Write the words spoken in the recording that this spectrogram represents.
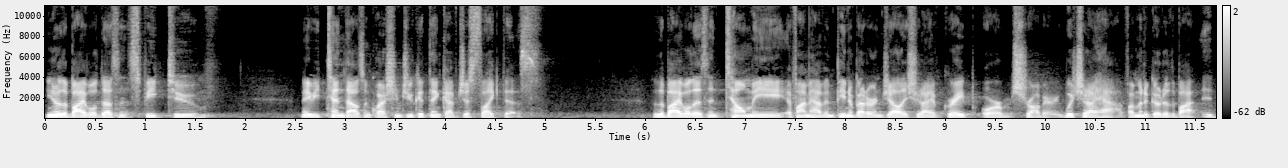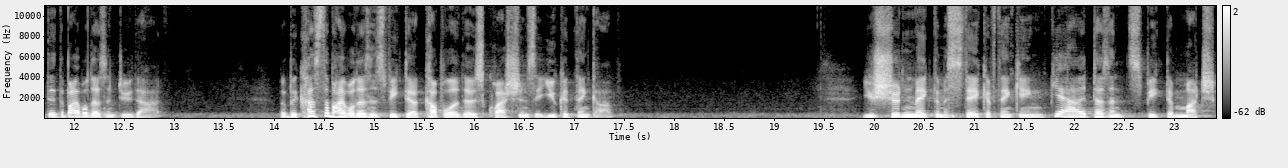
You know, the Bible doesn't speak to maybe 10,000 questions you could think of just like this. The Bible doesn't tell me if I'm having peanut butter and jelly, should I have grape or strawberry? Which should I have? I'm going to go to the Bible. The Bible doesn't do that. But because the Bible doesn't speak to a couple of those questions that you could think of, you shouldn't make the mistake of thinking, yeah, it doesn't speak to much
